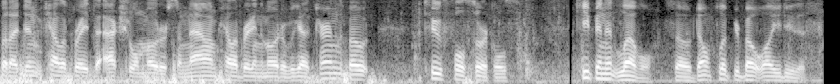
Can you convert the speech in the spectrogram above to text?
but I didn't calibrate the actual motor, so now I'm calibrating the motor. We gotta turn the boat two full circles, keeping it level, so don't flip your boat while you do this.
